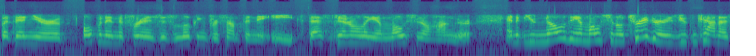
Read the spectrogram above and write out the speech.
but then you're opening the fridge just looking for something to eat. That's generally emotional hunger. And if you know the emotional triggers, you can kind of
